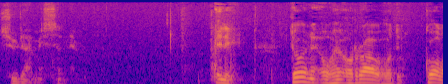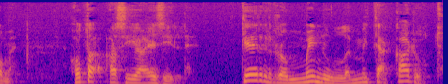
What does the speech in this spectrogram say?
sydämissänne. Eli toinen ohje on rauhoitu. Kolme. Ota asia esille. Kerro minulle, mitä kadut.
